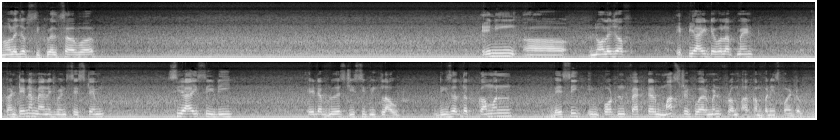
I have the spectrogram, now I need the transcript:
knowledge of SQL Server, any uh, knowledge of API development, container management system, CI CD, AWS GCP cloud. These are the common basic important factor must requirement from a company's point of view.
